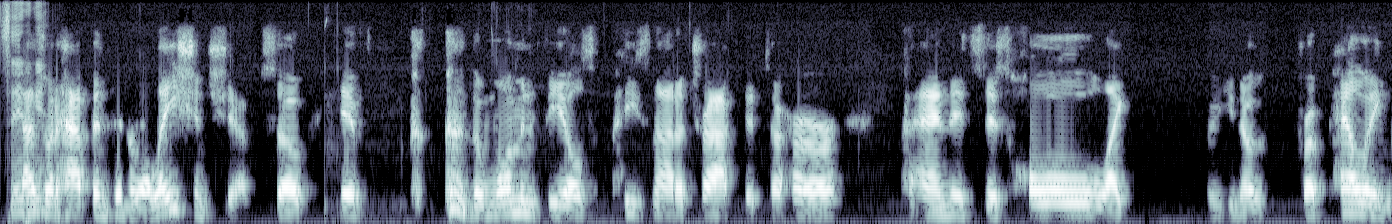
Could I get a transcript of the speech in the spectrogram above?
Say That's what happens in a relationship. So if the woman feels he's not attracted to her, and it's this whole like, you know, propelling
